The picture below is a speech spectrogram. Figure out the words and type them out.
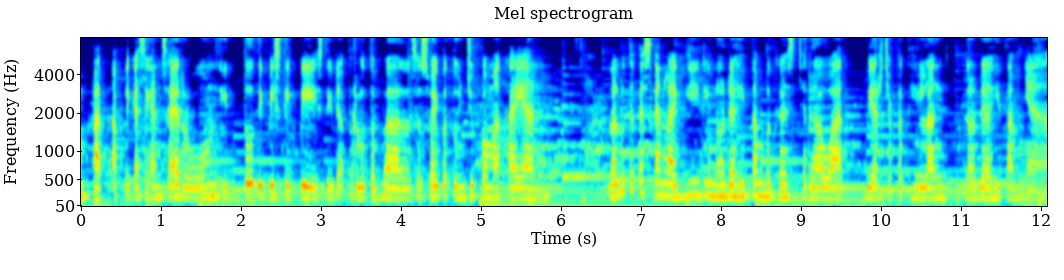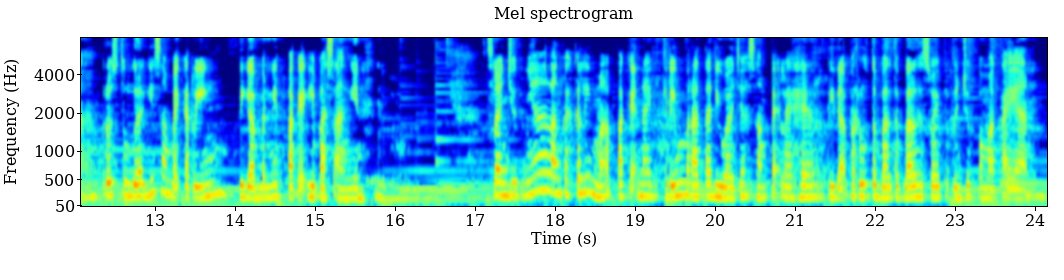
4. Aplikasikan serum itu tipis-tipis, tidak perlu tebal, sesuai petunjuk pemakaian. Lalu teteskan lagi di noda hitam bekas jerawat, biar cepet hilang noda hitamnya. Terus tunggu lagi sampai kering, 3 menit pakai kipas angin. Selanjutnya, langkah kelima, pakai night cream merata di wajah sampai leher, tidak perlu tebal-tebal sesuai petunjuk pemakaian.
